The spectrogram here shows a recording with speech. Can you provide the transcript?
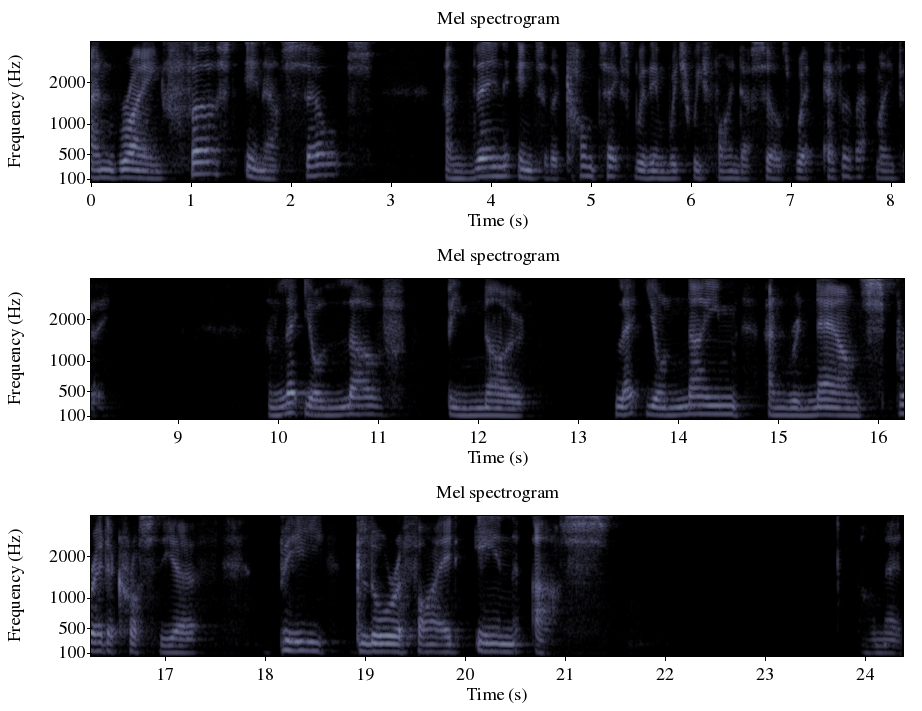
and reign first in ourselves and then into the context within which we find ourselves, wherever that may be. And let your love be known. Let your name and renown spread across the earth. Be glorified in us. Amen.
